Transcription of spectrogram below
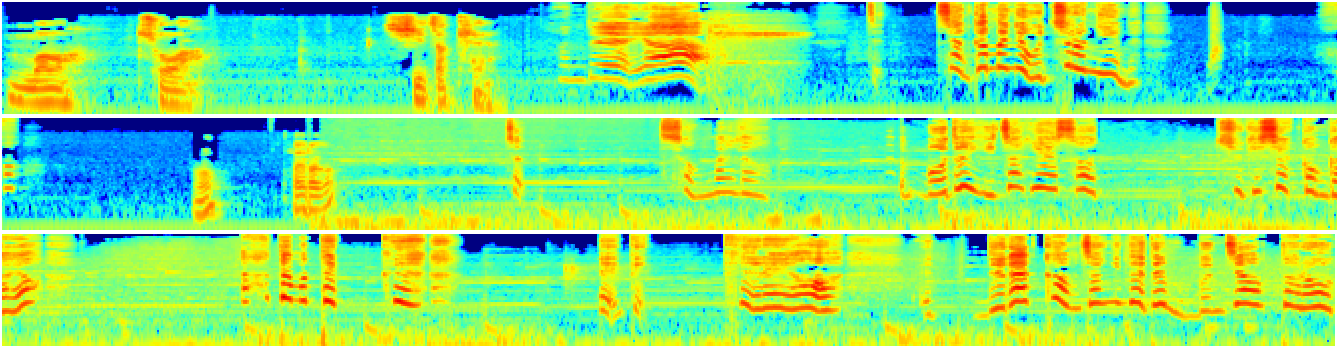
뭐, 좋아. 시작해. 안 돼, 야! 자, 잠깐만요, 우츠로님! 어? 타이라가? 정말로 모두 이 자리에서 죽이실 건가요? 하다못해 그... 에, 그... 그래요. 누가 검정이 되든 문제없도록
